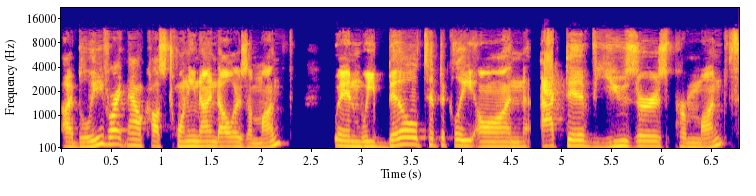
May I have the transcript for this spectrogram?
I believe right now costs $29 a month when we bill typically on active users per month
